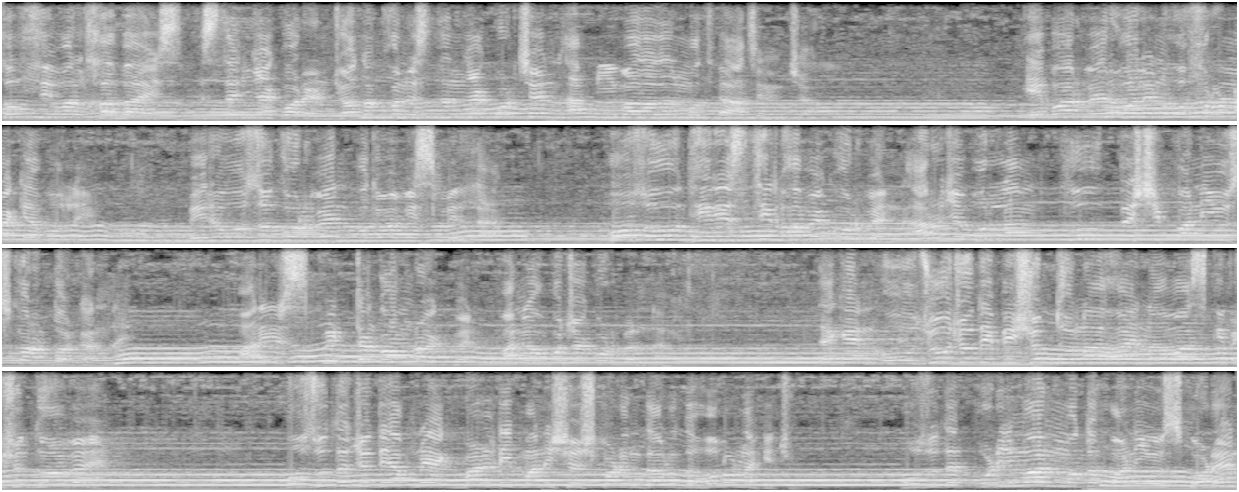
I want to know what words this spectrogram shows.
খুবসি ওয়াল খাবাইস। করেন। যতক্ষণ ইস্তেনজা করছেন, আপনি ইবাদতের মধ্যে আছেন ইনশাআল্লাহ। এবার বের হলেন গোফরনাকে বলে। বের ওযু করবেন প্রথমে বিসমিল্লাহ। ওযু ধীর স্থির ভাবে করবেন। আরও যে বললাম, খুব বেশি পানি ইউজ করার দরকার নাই। পানির স্পিডটা কম রাখবেন, পানি অপচয় করবেন না। দেখেন অজু যদি বিশুদ্ধ না হয়, নামাজ কি বিশুদ্ধ হবে? অজুতে যদি আপনি এক বালতি পানি শেষ করেন, তাহলে তো হলো না কিছু। অজুতে পরিমাণ মতো পানি ইউজ করেন,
